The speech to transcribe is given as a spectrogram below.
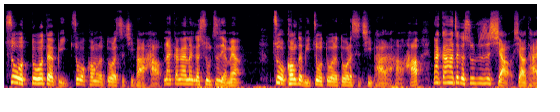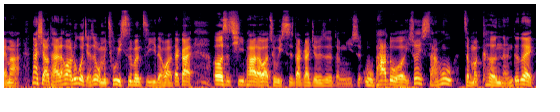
做多的比做空的多了十七趴。好，那刚刚那个数字有没有？做空的比做多的多了十七趴了哈，好，那刚刚这个数字是小小台嘛？那小台的话，如果假设我们除以四分之一的话，大概二十七趴的话，除以四大概就是等于是五趴多而已。所以散户怎么可能，对不对？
